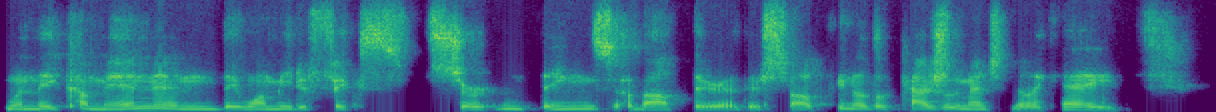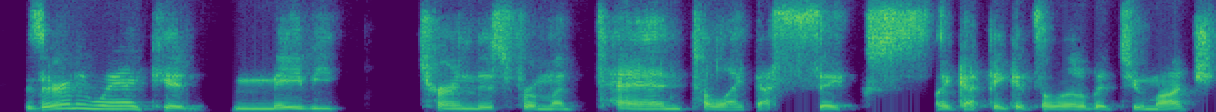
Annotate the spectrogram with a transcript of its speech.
when they come in and they want me to fix certain things about their, their stuff, you know, they'll casually mention, they're like, hey, is there any way I could maybe turn this from a 10 to like a six? Like, I think it's a little bit too much.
